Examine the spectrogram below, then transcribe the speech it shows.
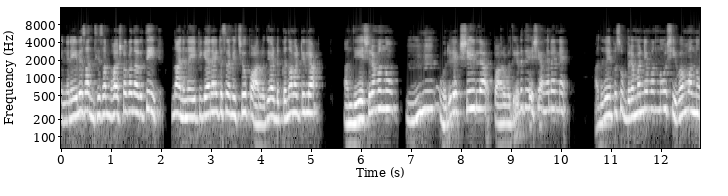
എങ്ങനെയെങ്കിലും സംഭാഷണം സംഭാഷണമൊക്കെ നടത്തി ഒന്ന് അനുനയിപ്പിക്കാനായിട്ട് ശ്രമിച്ചു. പാർവതി അടുക്കുന്ന മട്ടില്ല. നന്ദികേശ്വരൻ വന്നു. ഒരു രക്ഷയില്ല. പാർവതിയുടെ ദേഷ്യം അങ്ങനെ തന്നെ. അത് കഴിഞ്ഞപ്പോൾ സുബ്രഹ്മണ്യം വന്നു ശിവൻ വന്നു.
